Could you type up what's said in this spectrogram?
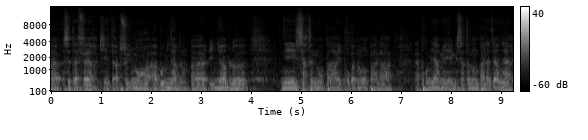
Euh, cette affaire qui est absolument abominable, euh, ignoble, euh, n'est certainement pas et probablement pas la, première, mais, certainement pas la dernière.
